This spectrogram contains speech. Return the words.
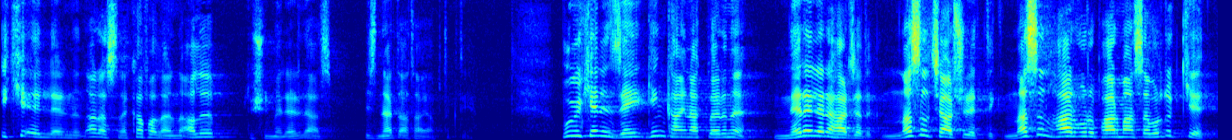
iki ellerinin arasına kafalarını alıp düşünmeleri lazım. Biz nerede hata yaptık. Bu ülkenin zengin kaynaklarını nerelere harcadık, nasıl çarşur ettik, nasıl har vurup harman savurduk ki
